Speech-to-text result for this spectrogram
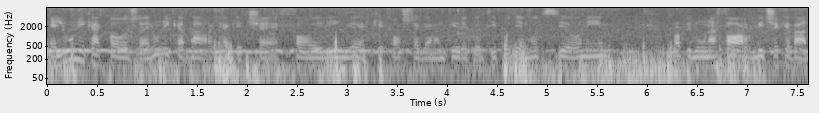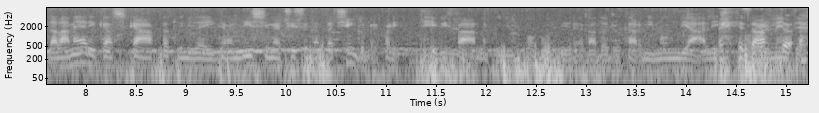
è l'unica cosa, è l'unica barca che c'è foiling che possa garantire quel tipo di emozioni proprio in una forbice che va dall'America's Cup, quindi dai grandissimi AC75 per i quali devi farla, quindi non può dire vado a giocarmi i mondiali, esatto. probabilmente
